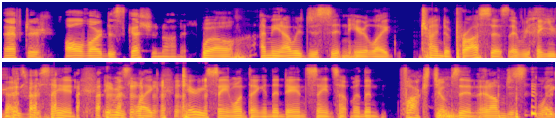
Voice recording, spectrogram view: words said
After all of our discussion on it. Well, I mean, I was just sitting here like trying to process everything you guys were saying. It was like Terry's saying one thing and then Dan's saying something and then Fox jumps in and I'm just like,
